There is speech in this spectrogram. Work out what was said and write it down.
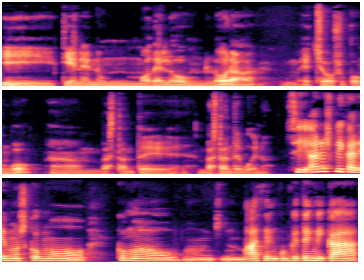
y tienen un modelo, un LoRa, hecho, supongo, bastante, bastante bueno. Sí, ahora explicaremos cómo, cómo mm, hacen, con qué técnica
